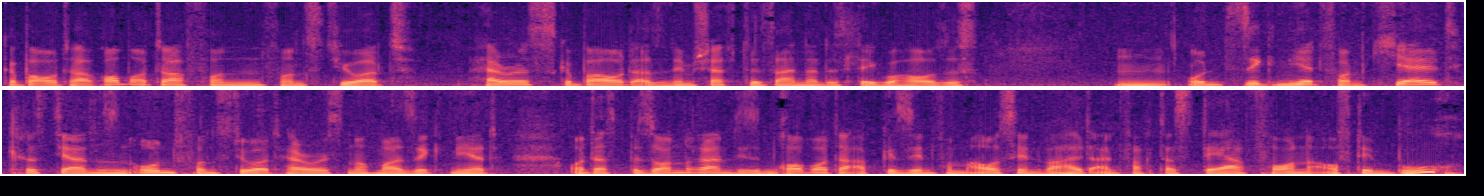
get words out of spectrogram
gebauter Roboter von, von Stuart Harris gebaut, also dem Chefdesigner des Lego-Hauses. Mm, Und signiert von Kjeld Christiansen und von Stuart Harris nochmal signiert. Und das Besondere an diesem Roboter, abgesehen vom Aussehen, war halt einfach, dass der vorne auf dem Buch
